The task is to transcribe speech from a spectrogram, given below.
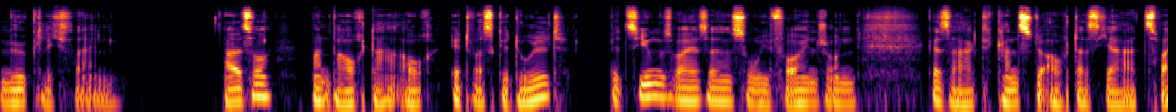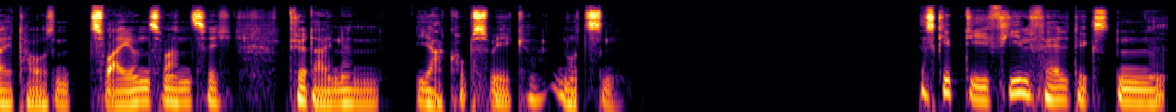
möglich sein. Also man braucht da auch etwas Geduld, beziehungsweise, so wie vorhin schon gesagt, kannst du auch das Jahr 2022 für deinen Jakobsweg nutzen. Es gibt die vielfältigsten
